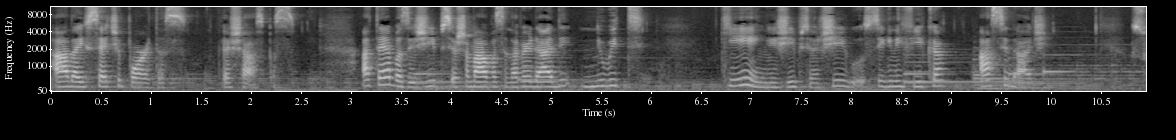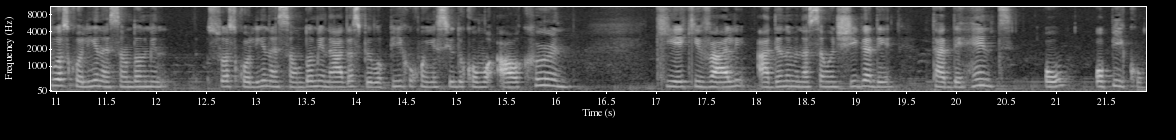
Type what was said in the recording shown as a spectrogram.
a das sete portas, fecha aspas. A Tebas egípcia chamava-se, na verdade, Nuit, que em egípcio antigo significa a cidade. Suas colinas são, Suas colinas são dominadas pelo pico conhecido como Al-Qurn, que equivale à denominação antiga de Tadehent, ou o pico.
